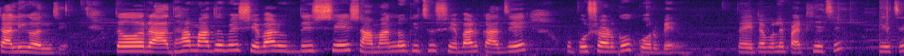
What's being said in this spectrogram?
টালিগঞ্জে। তো রাধা মাধবের সেবার উদ্দেশ্যে সামান্য কিছু সেবার কাজে উপসর্গ করবেন। তো এটা বলে পাঠিয়েছে দিয়েছে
